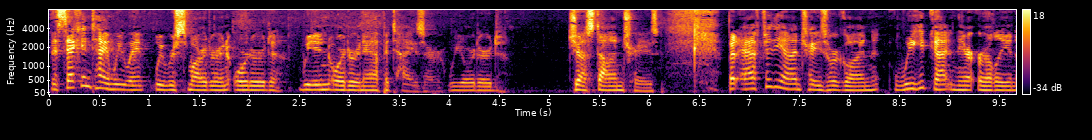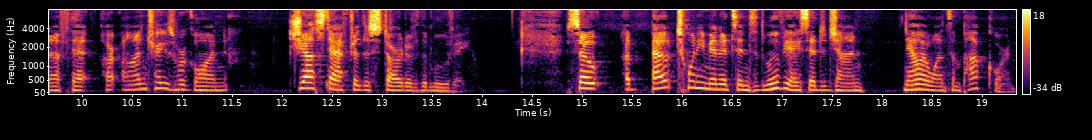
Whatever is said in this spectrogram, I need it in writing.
The second time we went, we were smarter and ordered. We didn't order an appetizer. We ordered just entrees. But after the entrees were gone, we had gotten there early enough that our entrees were gone just after the start of the movie. So about 20 minutes into the movie, I said to John, "Now I want some popcorn."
